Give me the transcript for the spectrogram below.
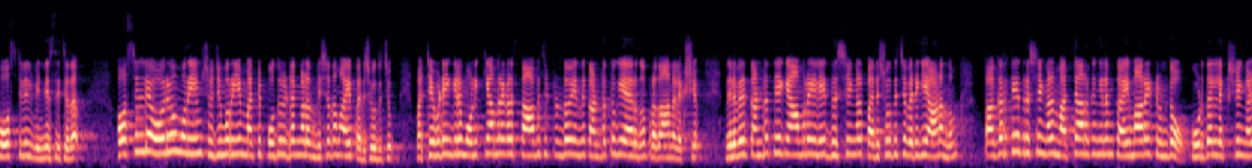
ഹോസ്റ്റലിൽ വിന്യസിച്ചത്. ഹോസ്റ്റലിന്റെ ഓരോ മുറിയും ശുചിമുറിയും മറ്റ് പൊതു ഇടങ്ങളും വിശദമായി പരിശോധിച്ചു. മറ്റെവിടെയെങ്കിലും ഒളിക്യാമറകൾ സ്ഥാപിച്ചിട്ടുണ്ടോ എന്ന് കണ്ടെത്തുകയായിരുന്നു പ്രധാന ലക്ഷ്യം. നിലവിൽ കണ്ടെത്തിയ ക്യാമറയിലെ ദൃശ്യങ്ങൾ പരിശോധിച്ചു വരികയാണെന്നും പകർത്തിയ ദൃശ്യങ്ങൾ മറ്റാർക്കെങ്കിലും കൈമാറിയിട്ടുണ്ടോ? കൂടുതൽ ലക്ഷ്യങ്ങൾ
